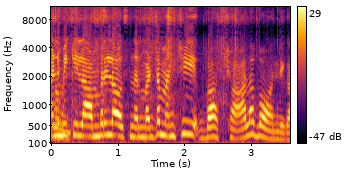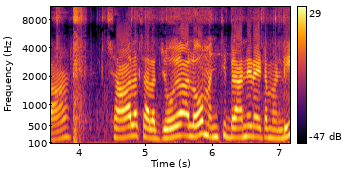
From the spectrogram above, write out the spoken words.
అండ్. మీకు ఇలా అంబ్రిలా వస్తుంది అనమాట మంచి బా చాలా బాగుందిగా. చాలా చాలా. జోయాలో మంచి బ్రాండెడ్ ఐటమ్ అండి.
